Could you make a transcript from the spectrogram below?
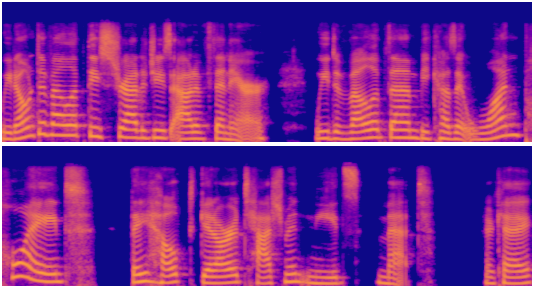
We don't develop these strategies out of thin air. We develop them because at one point they helped get our attachment needs met. Okay.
